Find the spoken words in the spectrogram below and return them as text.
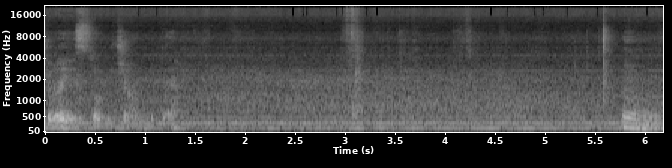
Şurayı soracağım bir de. Hmm.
